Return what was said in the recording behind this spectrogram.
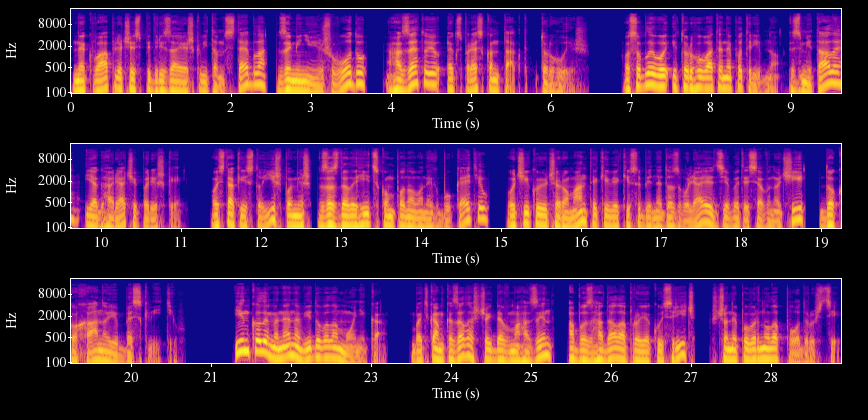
не кваплячись, підрізаєш квітам стебла, замінюєш воду, газетою експрес-контакт торгуєш. Особливо і торгувати не потрібно змітали, як гарячі пиріжки. Ось так і стоїш поміж заздалегідь скомпонованих букетів, очікуючи романтиків, які собі не дозволяють з'явитися вночі до коханої без квітів. Інколи мене навідувала Моніка. Батькам казала, що йде в магазин або згадала про якусь річ, що не повернула подружці,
